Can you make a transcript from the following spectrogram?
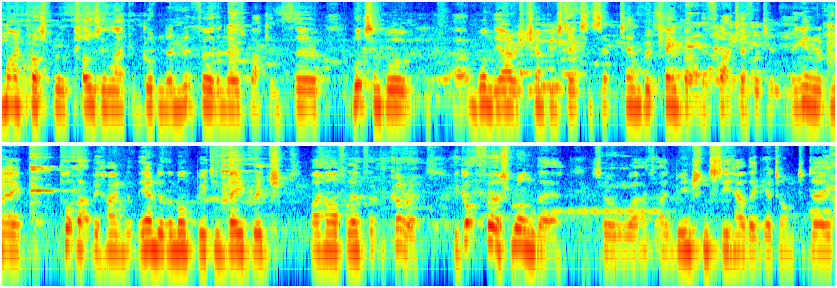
My Prospero closing like a good one and further nose back in third. Luxembourg uh, won the Irish Champion Stakes in September, came back with a flat effort at the beginning of May, put that behind at the end of the month, beating Baybridge by half a length at the Curragh. He got first run there, so uh, I'd be interested to see how they get on today.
